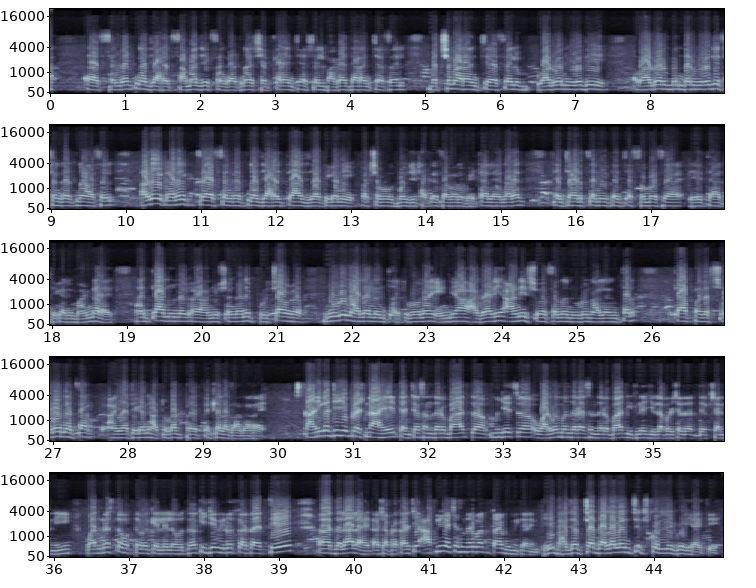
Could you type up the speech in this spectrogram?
संघटना ज्या आहेत सामाजिक संघटना शेतकऱ्यांची असेल बागायतदारांची असेल मच्छीमारांची असेल वाढवण विरोधी वाढवण बंदर विरोधी संघटना असेल अनेक अनेक संघटना ज्या आहेत त्या या ठिकाणी पक्षप्रमुख उद्धवजी ठाकरे साहेबांना भेटायला येणार आहेत. त्यांच्या अडचणी त्यांच्या समस्या हे त्या ठिकाणी मांडणार आहेत. आणि त्या अनुल- अनुषंगाने पुढच्या वेळ- निवडून आल्यानंतर किंवा इंडिया आघाडी आणि शिवसेना निवडून आल्यानंतर त्या प- सोडवण्याचा या ठिकाणी आटोकाट प्रयत्न केला जाणार आहे. स्थानिकांचे जे प्रश्न आहेत त्यांच्या संदर्भात म्हणजेच वाढवण बंदरासंदर्भात इथले जिल्हा परिषद अध्यक्षांनी वादग्रस्त वक्तव्य केलेलं होतं की जे विरोध करतायत ते दलाल आहेत अशा प्रकारचे. आपली याच्या संदर्भात काय भूमिका नेमकी? ही भाजपच्या दलालांचीच कोल्हेकुई आहे ती.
